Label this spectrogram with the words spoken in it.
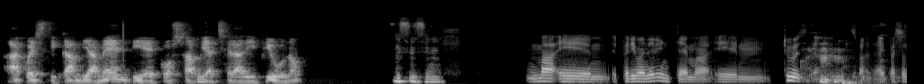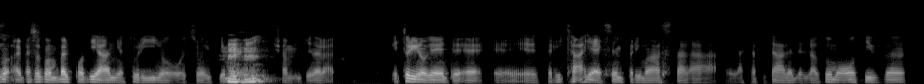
a questi cambiamenti e cosa Sì. piacerà di più, no? Sì, sì, sì. Ma ehm, per rimanere in tema, ehm, tu insomma, hai passato, hai passato un bel po' di anni a Torino, insomma, in Piemonte, Mhm. diciamo in generale. E Torino ovviamente è, è- per l'Italia è sempre rimasta la, la capitale dell'automotive,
